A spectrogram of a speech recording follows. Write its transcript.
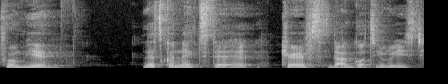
From here, let's connect the curves that got erased.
